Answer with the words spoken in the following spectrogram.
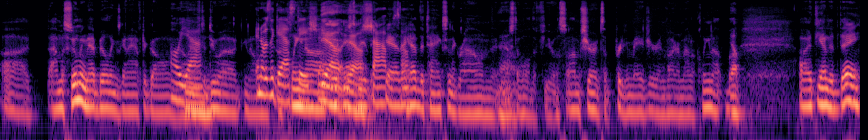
uh, I'm assuming that building's going to have to go. Oh, We yeah. have to do a you know. And it was a gas cleanup. station. Yeah, It used to yeah. be- Shop, yeah, so. they have the tanks in the ground that used to hold the fuel. So I'm sure it's a pretty major environmental cleanup. But Yep. Uh, at the end of the day,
